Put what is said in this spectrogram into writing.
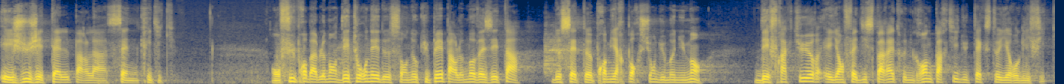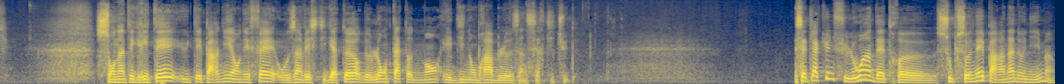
et jugé tel par la scène critique. On fut probablement détourné de s'en occuper par le mauvais état de cette première portion du monument, des fractures ayant fait disparaître une grande partie du texte hiéroglyphique. Son intégrité eût épargné en effet aux investigateurs de longs tâtonnements et d'innombrables incertitudes. Cette lacune fut loin d'être euh, soupçonnée par un anonyme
